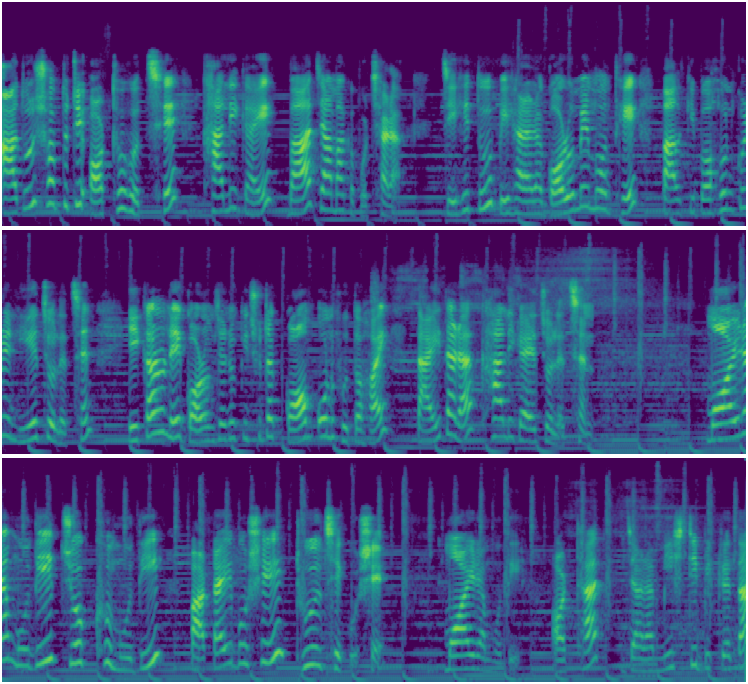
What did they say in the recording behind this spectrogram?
আদুল শব্দটির অর্থ হচ্ছে খালি গায়ে বা জামা কাপড় ছাড়া। যেহেতু বেহারারা গরমের মধ্যে পালকি বহন করে নিয়ে চলেছেন, এ কারণে গরম যেন কিছুটা কম অনুভূত হয়, তাই তারা খালি গায়ে চলেছেন। ময়রা মুদি, চক্ষু মুদি, পাটায় বসে, ঢুলছে কোষে। ময়রা মুদি, অর্থাৎ যারা মিষ্টি বিক্রেতা,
